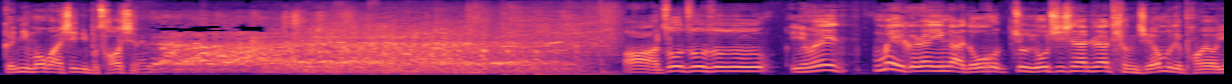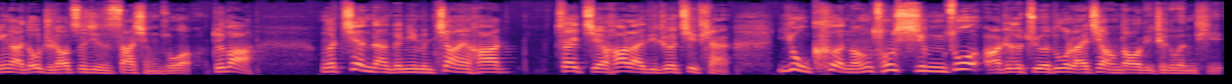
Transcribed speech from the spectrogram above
跟你没关系，你不操心。啊，就就就因为每个人应该都就，尤其现在正在听节目的朋友，应该都知道自己是啥星座，对吧？我简单跟你们讲一下，在接下来的这几天，有可能从星座啊这个角度来讲到的这个问题。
